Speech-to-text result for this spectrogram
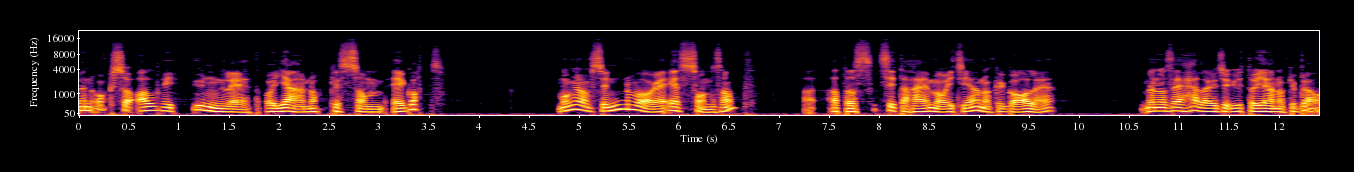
men også aldri unnlater å gjøre noe som er godt. Mange av syndene våre er sånn, sant? At vi sitter hjemme og ikke gjør noe gale, men vi er heller ikke ute og gjør noe bra.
